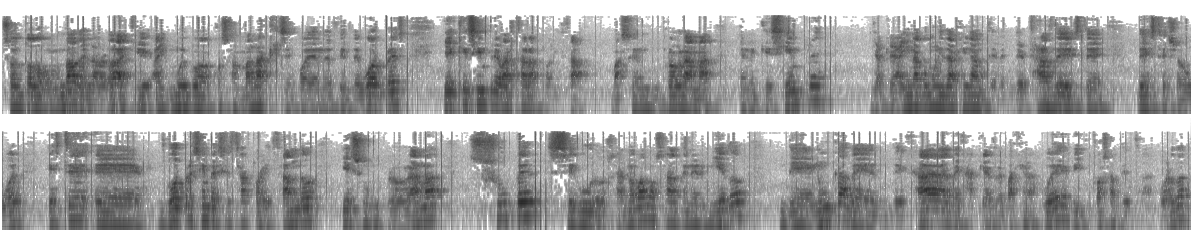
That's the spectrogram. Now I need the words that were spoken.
son todo bondades, la verdad es que hay muy pocas cosas malas que se pueden decir de WordPress y es que siempre va a estar actualizado. Va a ser un programa en el que siempre, ya que hay una comunidad gigante detrás de este, este software, este eh, WordPress siempre se está actualizando y es un programa súper seguro. O sea, no vamos a tener miedo de nunca de, de, de hackeos de páginas web y cosas de estas, ¿de acuerdo?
